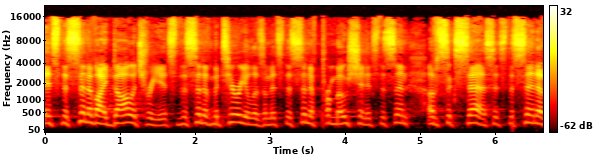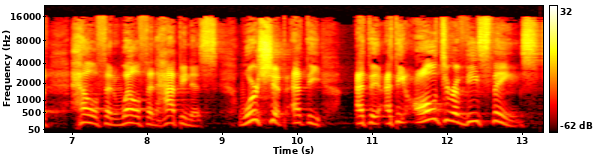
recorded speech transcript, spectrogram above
It's the sin of idolatry. It's the sin of materialism. It's the sin of promotion. It's the sin of success. It's the sin of health and wealth and happiness. Worship at the, at the, at the altar of these things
